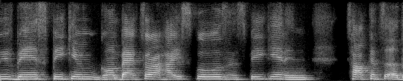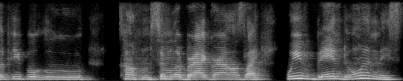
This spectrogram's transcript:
we've been speaking, going back to our high schools and speaking and talking to other people who come from similar backgrounds. Like we've been doing these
